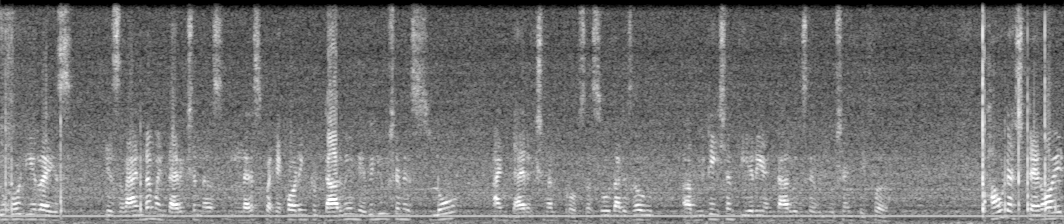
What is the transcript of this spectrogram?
Hugo de Vries is random and directionless but according to Darwin evolution is slow and directional process. So that is how uh, mutation theory and Darwin's evolution differ. How does steroid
